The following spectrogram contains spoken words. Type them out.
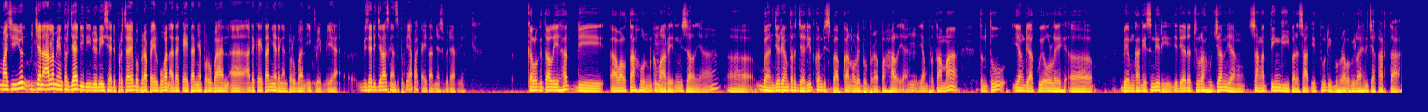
Mas Yuyun, bencana alam yang terjadi di Indonesia dipercaya beberapa ilmuwan ada kaitannya perubahan uh, ada kaitannya dengan perubahan iklim. Ya, bisa dijelaskan seperti apa kaitannya sebenarnya? Kalau kita lihat di awal tahun hmm. kemarin hmm. misalnya uh, banjir yang terjadi itu kan disebabkan oleh beberapa hal ya. Hmm. Yang pertama tentu yang diakui oleh uh, eh, BMKG sendiri, jadi ada curah hujan yang sangat tinggi pada saat itu di beberapa wilayah di Jakarta.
